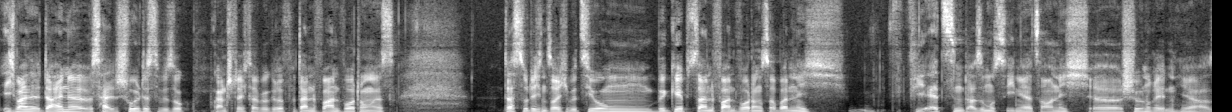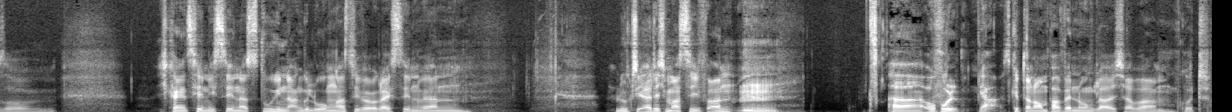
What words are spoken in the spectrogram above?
ich meine, deine, ist halt Schuld ist sowieso ein ganz schlechter Begriff. Deine Verantwortung ist, dass du dich in solche Beziehungen begibst. Deine Verantwortung ist aber nicht, wie ätzend, also muss ihn jetzt auch nicht äh, schönreden hier. Also ich kann jetzt hier nicht sehen, dass du ihn angelogen hast, wie wir aber gleich sehen werden. Lügt er dich massiv an. äh, obwohl, ja, es gibt da noch ein paar Wendungen gleich, aber gut.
